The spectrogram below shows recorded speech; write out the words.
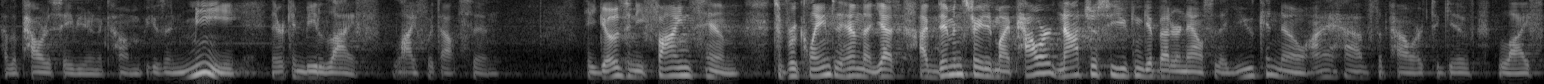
have the power to save you in the come, because in me there can be life, life without sin. He goes and he finds him to proclaim to him that, yes, I've demonstrated my power, not just so you can get better now, so that you can know I have the power to give life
